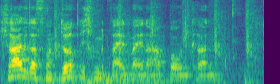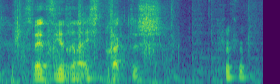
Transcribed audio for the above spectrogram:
Schade, dass man dort nicht mit Weinbeine abbauen kann. Das wäre jetzt hier drin echt praktisch.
